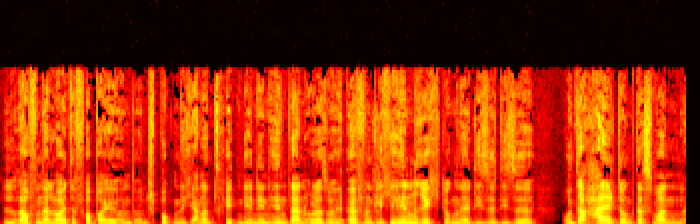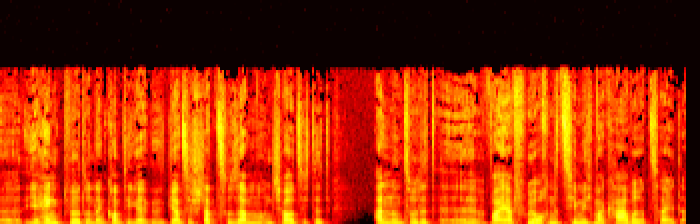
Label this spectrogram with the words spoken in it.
laufen da Leute vorbei und, und spucken dich an und treten dir in den Hintern oder so öffentliche Hinrichtung, ne? diese, diese Unterhaltung, dass man äh, gehängt wird und dann kommt die ga- ganze Stadt zusammen und schaut sich das an und so. Das äh, war ja früher auch eine ziemlich makabere Zeit äh,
